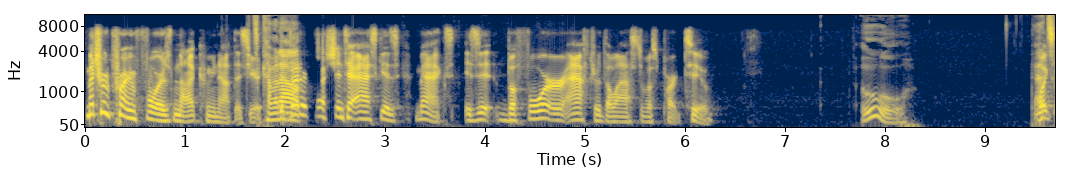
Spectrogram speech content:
Metroid Prime Four is not coming out this year. It's coming the out. better question to ask is, Max, is it before or after The Last of Us Part Two? Ooh. What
